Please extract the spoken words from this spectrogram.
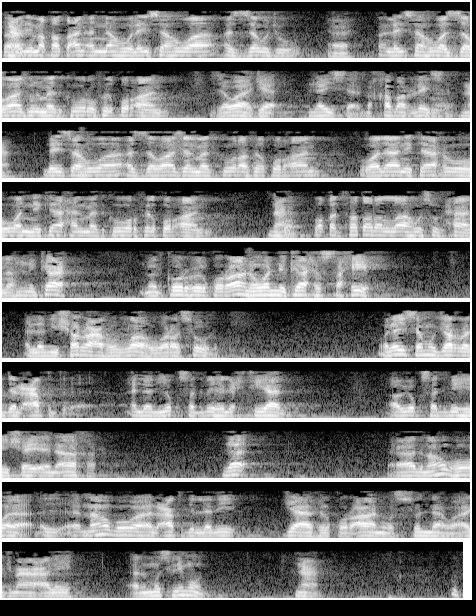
فعلم نعم. قطعا أنه ليس هو الزوج. آه. ليس هو الزواج المذكور في القرآن. زواج. ليس خبر ليس. نعم, نعم. ليس هو الزواج المذكور في القرآن ولا نكاحه هو النكاح المذكور في القرآن. نعم. وقد فطر الله سبحانه. النكاح المذكور في القرآن هو النكاح الصحيح الذي شرعه الله ورسوله. وليس مجرد العقد الذي يقصد به الاحتيال أو يقصد به شيء آخر. لا هذا ما هو هو ما هو هو العقد الذي جاء في القرآن والسنة وأجمع عليه المسلمون. نعم.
